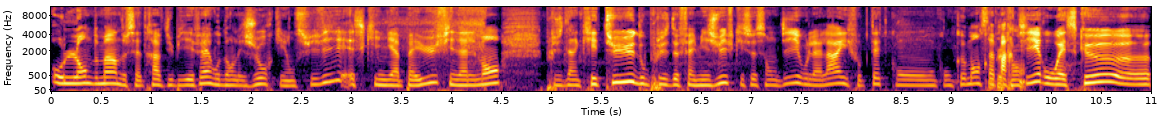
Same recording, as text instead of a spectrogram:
au lendemain de cette rafle du vert ou dans les jours qui ont suivi, est-ce qu'il n'y a pas eu finalement plus d'inquiétude ou plus de familles juives qui se sont dit, oulala, là là, il faut peut-être qu'on commence à partir Ou est-ce que euh,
